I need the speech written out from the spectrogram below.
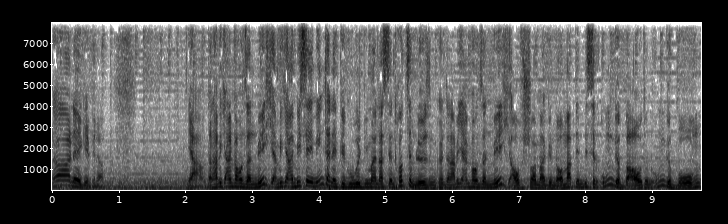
Ah, ne, geht wieder. Ja, und dann habe ich einfach unseren Milch, habe ich ein bisschen im Internet gegoogelt, wie man das denn trotzdem lösen könnte. Dann habe ich einfach unseren Milchaufschäumer genommen, habe den ein bisschen umgebaut und umgebogen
